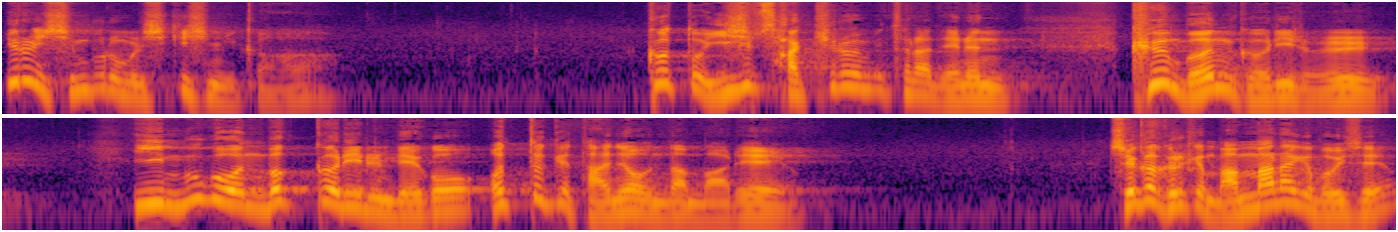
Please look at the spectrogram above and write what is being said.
이런 심부름을 시키십니까? 그것도 24km나 되는 그 먼 거리를 이 무거운 먹거리를 메고 어떻게 다녀온단 말이에요. 제가 그렇게 만만하게 보이세요?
